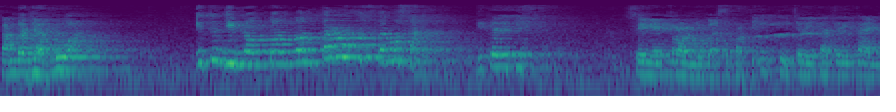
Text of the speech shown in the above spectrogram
tambah jagoan. Itu dinonton terus-terusan di televisi. Sinetron juga seperti itu cerita-cerita yang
